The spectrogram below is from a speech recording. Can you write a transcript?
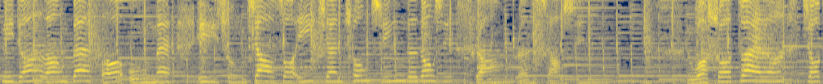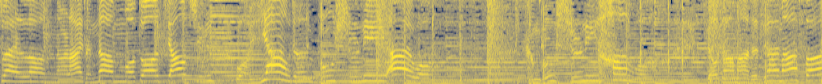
你的狼狈和妩媚，一种叫做一见钟情的东西，让人小心。我说对了就对了，哪来的那么多矫情？我要的不是你爱我，更不是你恨我，都他妈的太麻烦。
